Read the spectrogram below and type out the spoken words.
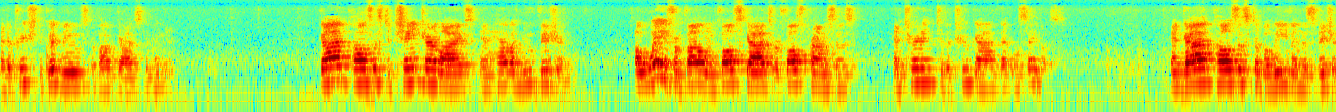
and to preach the good news about God's dominion. God calls us to change our lives and have a new vision, away from following false gods or false promises and turning to the true God that will save us. And God calls us to believe in this vision,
